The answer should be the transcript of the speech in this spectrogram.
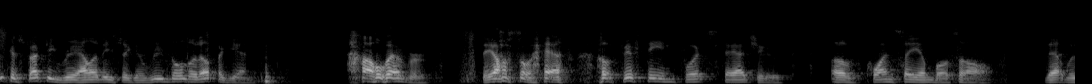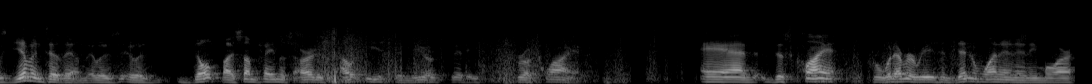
deconstructing reality so you can rebuild it up again. However, they also have a 15 foot statue of Kwanseum Bosal that was given to them. It was, it was built by some famous artist out east in New York City for a client. And this client, for whatever reason, didn't want it anymore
